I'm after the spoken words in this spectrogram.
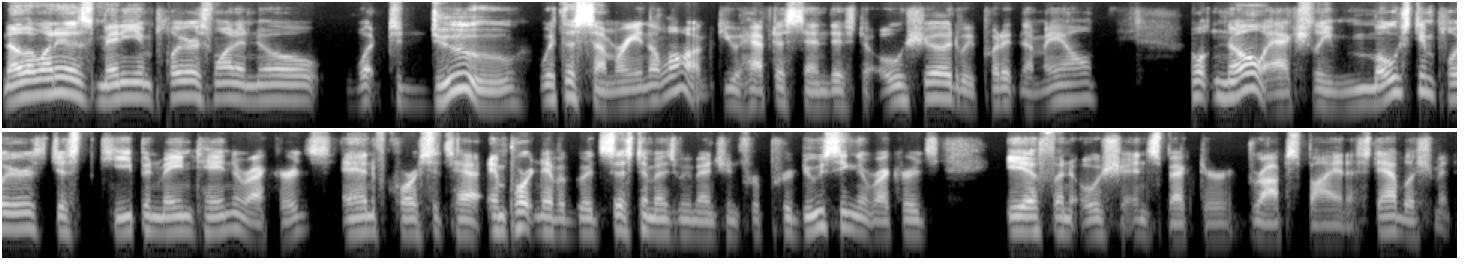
Another one is many employers want to know what to do with the summary in the log. Do you have to send this to OSHA? Do we put it in the mail? Well, no, actually, most employers just keep and maintain the records. And of course, it's ha- important to have a good system, as we mentioned, for producing the records if an OSHA inspector drops by an establishment.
